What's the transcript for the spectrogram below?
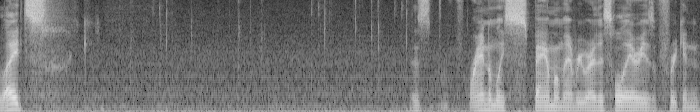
Lights. Just randomly spam them everywhere. This whole area is a freaking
